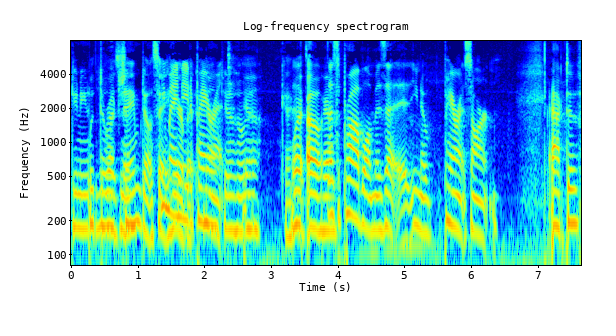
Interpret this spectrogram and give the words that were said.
Do you need with know his direction? name? Don't say he it may here, need a but- No, parent. do you know who it is? Yeah. Okay. What? Oh, yeah. That's the problem. Is that you know parents aren't active.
